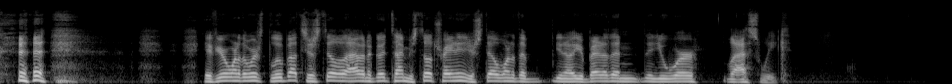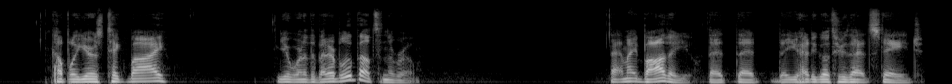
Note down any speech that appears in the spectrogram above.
if you're one of the worst blue belts, you're still having a good time. You're still training. You're still one of the, you know, you're better than, than you were last week. Couple years tick by, you're one of the better blue belts in the room. That might bother you that that that you had to go through that stage.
